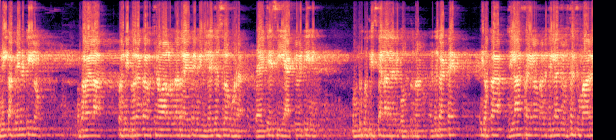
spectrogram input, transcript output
మీ కమ్యూనిటీలో ఒకవేళ కొన్ని దూరంగా వచ్చిన వాళ్ళు ఉన్నట్లయితే మీ విలేజెస్లో కూడా దయచేసి ఈ యాక్టివిటీని ముందుకు తీసుకెళ్ళాలని కోరుతున్నాను. ఎందుకంటే ఇది ఒక జిల్లా స్థాయిలో మన జిల్లా చూస్తే సుమారు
